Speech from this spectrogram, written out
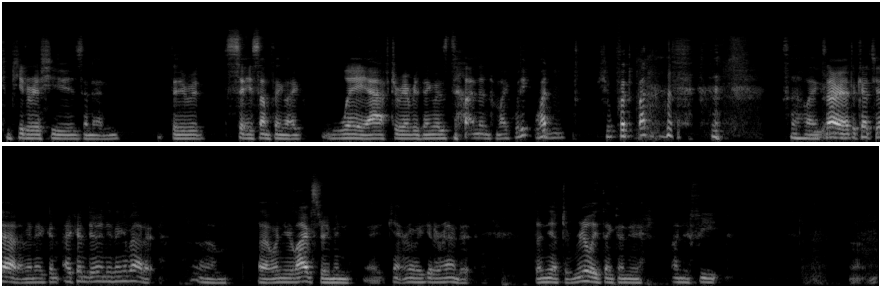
computer issues and then they would say something like way after everything was done. And I'm like, what? You, what? Mm-hmm. what? What? so I'm like, yeah. sorry, I had to cut you out. I mean, I couldn't, I couldn't do anything about it. Um, uh, when you're live streaming, uh, you can't really get around it. Then you have to really think on your on your feet. Um,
